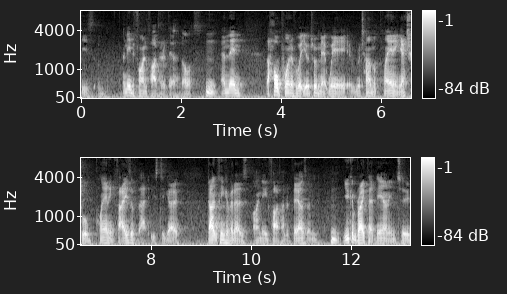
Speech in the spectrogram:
geez, I need to find $500,000. Hmm. And then the whole point of what you're talking about, where retirement planning, the actual planning phase of that is to go, don't think of it as, I need 500,000. Hmm. You can break that down into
